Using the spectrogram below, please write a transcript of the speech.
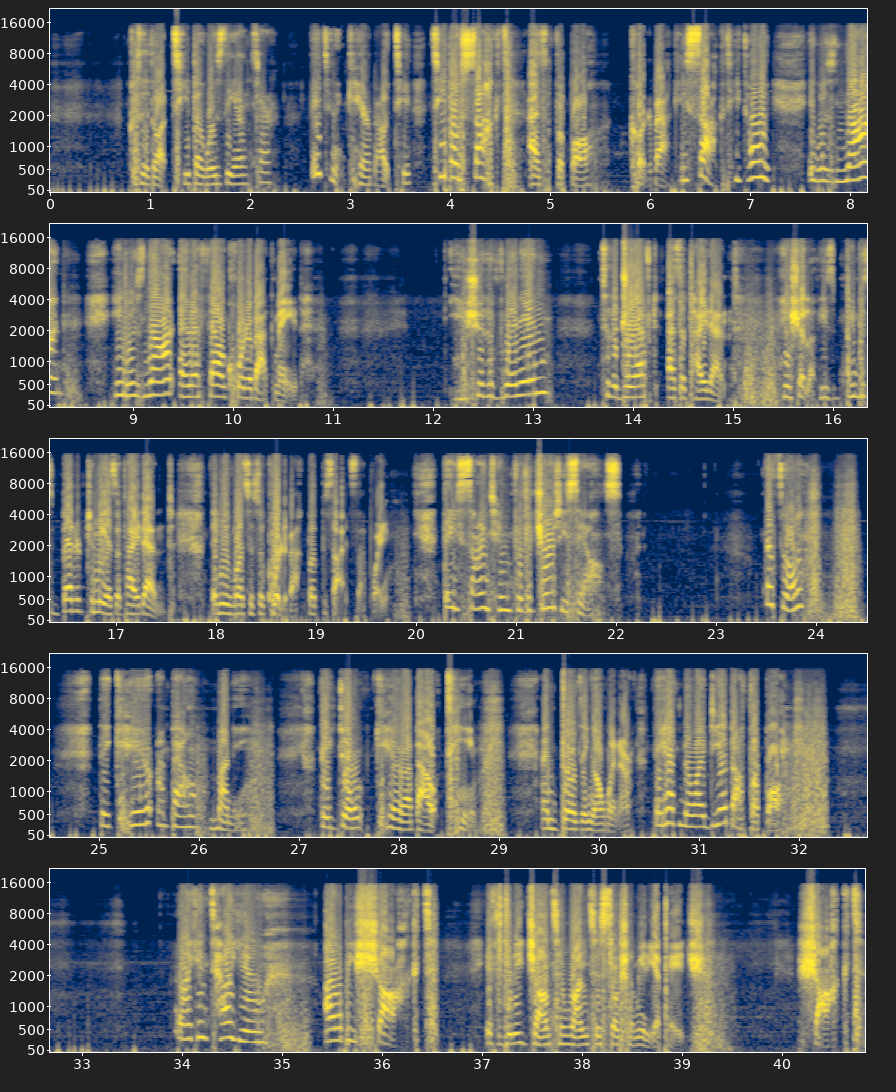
Because they thought Tebow was the answer? They didn't care about T. Tebow sucked as a football quarterback. He sucked. He totally. It was not. He was not NFL quarterback made. He should have went in to the draft as a tight end. He should have. He's, he was better to me as a tight end than he was as a quarterback. But besides that point, they signed him for the jersey sales. That's all. They care about money. They don't care about team and building a winner. They have no idea about football. And I can tell you, I will be shocked if Woody Johnson runs his social media page. Shocked.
